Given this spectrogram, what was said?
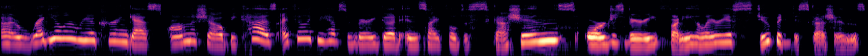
a regular reoccurring guest on the show because I feel like we have some very good, insightful discussions or just very funny, hilarious, stupid discussions.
